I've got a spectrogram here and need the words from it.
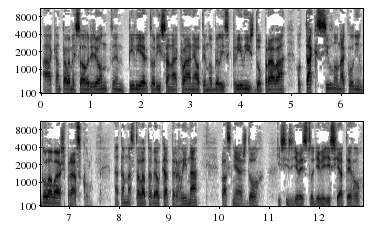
a Kantaleme sa hovorí, že on ten pilier, ktorý sa nakláňal, ten obelisk príliš doprava, ho tak silno naklonil doľava až praskol. A tam nastala tá veľká trhlina, vlastne až do 1999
